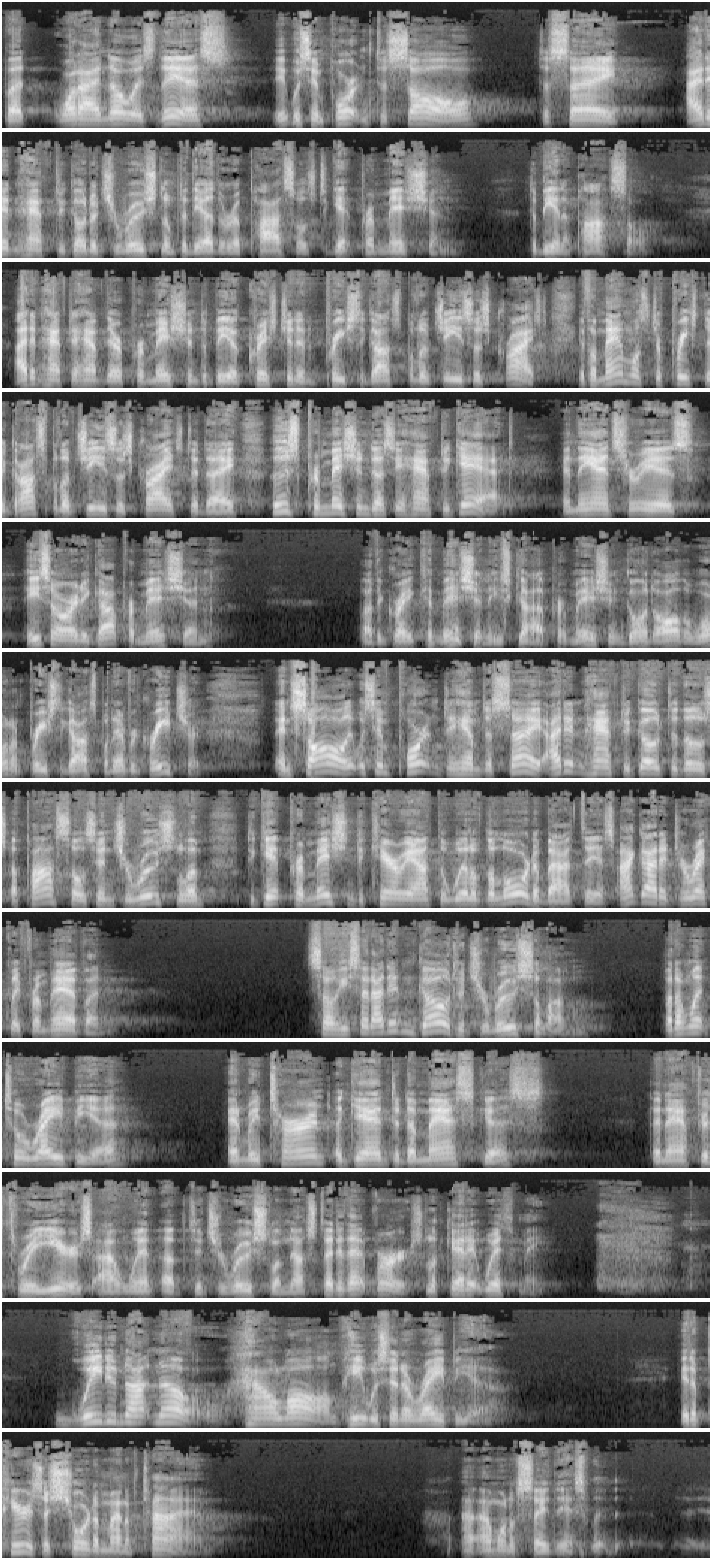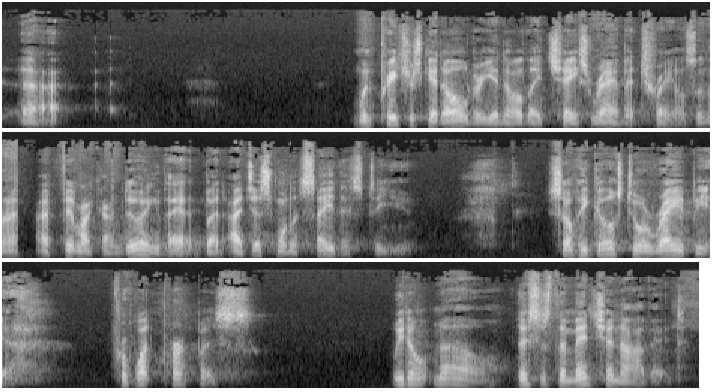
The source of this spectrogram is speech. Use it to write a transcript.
But what I know is this, it was important to Saul to say, I didn't have to go to Jerusalem to the other apostles to get permission to be an apostle. I didn't have to have their permission to be a Christian and to preach the gospel of Jesus Christ. If a man wants to preach the gospel of Jesus Christ today, whose permission does he have to get? And the answer is, he's already got permission. By the Great Commission, he's got permission. Go into all the world and preach the gospel to every creature. And Saul, it was important to him to say, I didn't have to go to those apostles in Jerusalem to get permission to carry out the will of the Lord about this. I got it directly from heaven. So he said, I didn't go to Jerusalem, but I went to Arabia and returned again to Damascus Then after three years, I went up to Jerusalem. Now study that verse. Look at it with me. We do not know how long he was in Arabia. It appears a short amount of time. I, I want to say this. Uh, when preachers get older, you know, they chase rabbit trails. And I, I feel like I'm doing that, but I just want to say this to you. So he goes to Arabia. For what purpose? We don't know. This is the mention of it.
